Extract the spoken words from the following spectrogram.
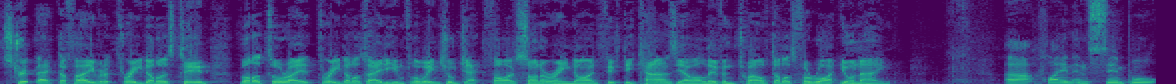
Strip back the favourite at $3.10. Volatore at $3.80. Influential Jack 5. Sonnery 9.50. Carsio 11 $12 for Right Your Name. Uh, plain and simple,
